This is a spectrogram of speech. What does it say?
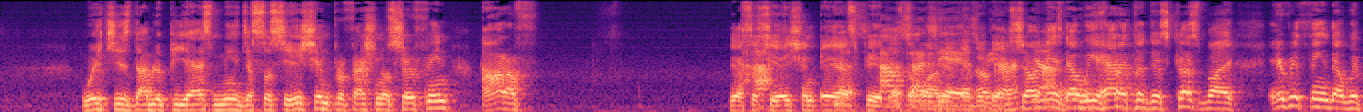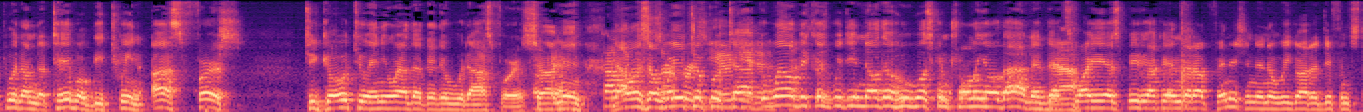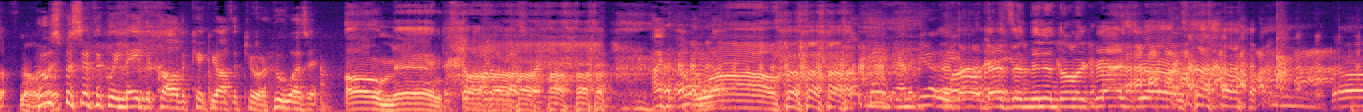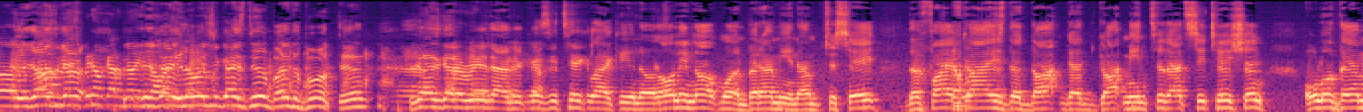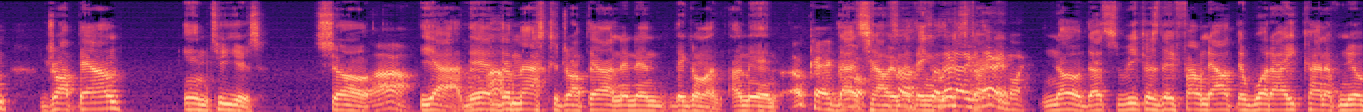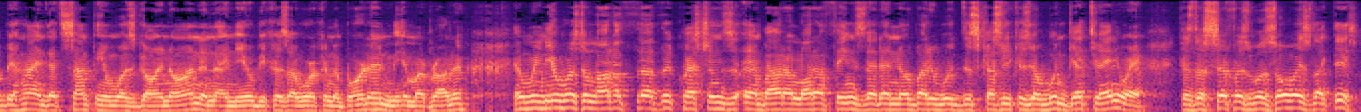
which is WPS means Association Professional Surfing out of the association ASP. that's Outside of one that get- Okay. So it means that we had to discuss by everything that we put on the table between us first to go to anywhere that they would ask for it. So I mean, Kinda that like was a way to protect. Union in Well, because we didn't know that who was controlling all that, and that's Yeah. why ASP like, ended up finishing, and then we got a different stuff now. Who right? specifically made the call to kick you off the tour? Who was it? Oh man! I, I wow! okay, man. If you don't, That- that's a million dollar question. oh, you guys gotta, we don't got a million you, dollars you know what you guys do? Buy the book, dude. You guys gotta read that because you take like you know only not one, but I mean I'm um to say the five guys that got, that got me into that situation, all of them dropped down in two years. So Wow. yeah, they Wow. the masks drop down and then they're gone. I mean, Okay, cool. that's how So- everything. so they're not really even there started. anymore? No, that's because they found out that what I kind of knew behind that something was going on, and I knew because I work on the border, and me and my brother, and we knew was a lot of the, the questions about a lot of things that nobody would discuss because they wouldn't get to anywhere. Because the surface was always like this:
